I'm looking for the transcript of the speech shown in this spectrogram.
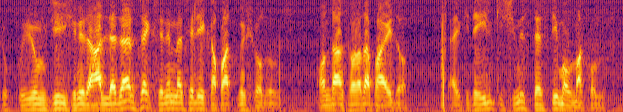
Şu kuyumcu işini de halledersek senin meseleyi kapatmış oluruz. Ondan sonra da paydo. Belki de ilk işimiz teslim olmak olur.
